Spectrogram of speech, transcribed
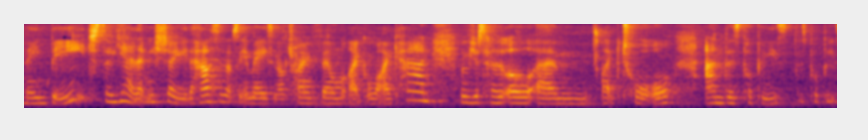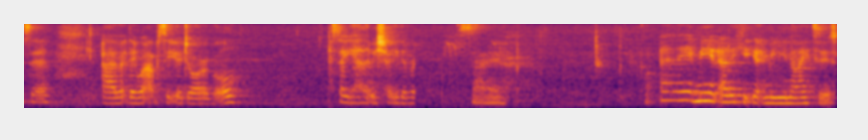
main beach. So yeah, let me show you. The house is absolutely amazing. I'll try and film like what I can. We've just had a little um, like tour and there's puppies. There's puppies here. Um, they were absolutely adorable. So yeah, let me show you the So got Ellie. Me and Ellie keep getting reunited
